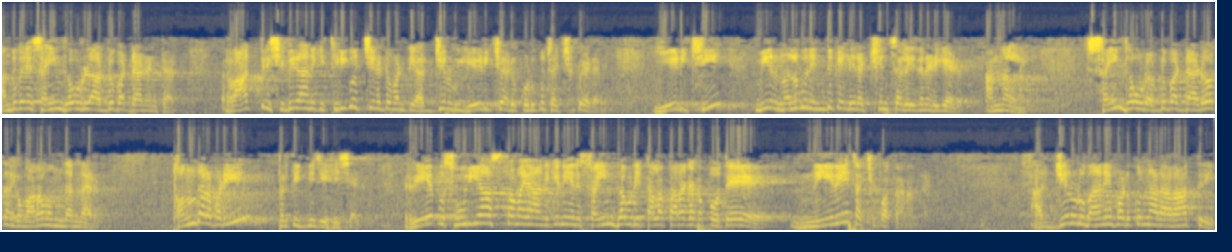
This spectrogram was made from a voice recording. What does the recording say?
అందుకనే సైంధవుడిలో అడ్డుపడ్డాడంటారు. రాత్రి శిబిరానికి తిరిగి వచ్చినటువంటి అర్జునుడు ఏడిచాడు కొడుకు చచ్చిపోయాడని. ఏడిచి మీరు నలుగురు ఎందుకు వెళ్ళి రక్షించలేదని అడిగాడు అన్నల్ని. సైంధవుడు అడ్డుపడ్డాడు అతనికి వరం ఉందన్నారు. తొందరపడి ప్రతిజ్ఞ చేసేశాడు. రేపు సూర్యాస్తమయానికి నేను సైంధవుడి తల తరగకపోతే నేనే చచ్చిపోతానన్నాడు. అర్జునుడు బానే పడుకున్నాడు ఆ రాత్రి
